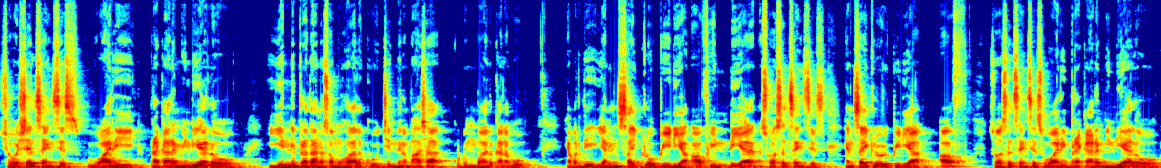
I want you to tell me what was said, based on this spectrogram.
social sciences వారి ప్రకారం ఇండియాలో ఎన్ని ప్రధాన సమూహాలకు చెందిన భాషా కుటుంబాలు కలవు? ఎవరిది? Encyclopedia of India social sciences encyclopedia of social sciences వారి ప్రకారం ఇండియాలో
